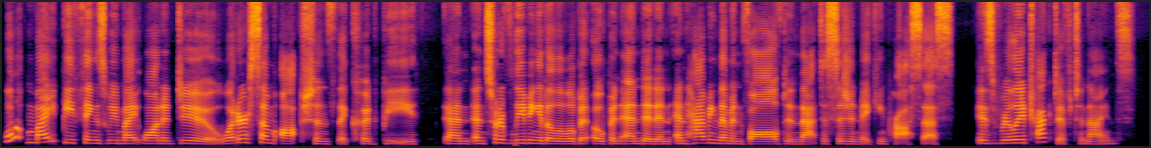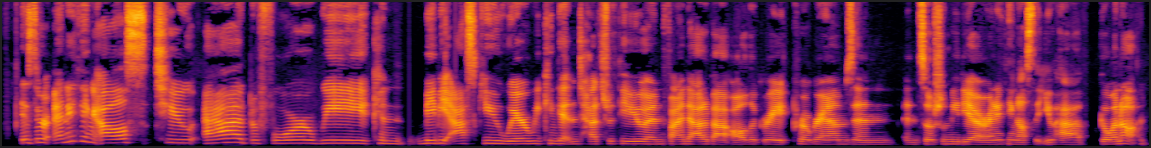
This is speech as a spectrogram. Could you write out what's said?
what might be things we might want to do? What are some options that could be? And, and sort of leaving it a little bit open ended and, and having them involved in that decision making process is really attractive to nines. Is there anything else to add before we can maybe ask you where we can get in touch with you and find out about all the great programs and, and social media or anything else that you have going on?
